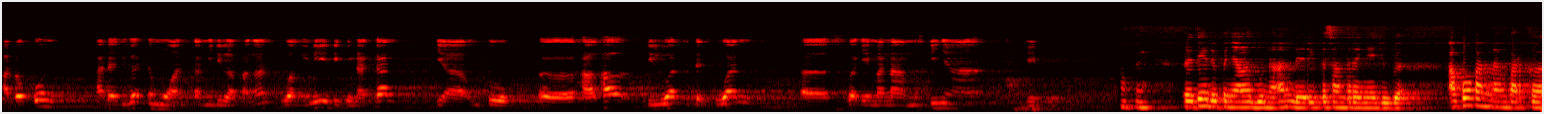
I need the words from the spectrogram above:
ataupun ada juga temuan kami di lapangan uang ini digunakan ya untuk eh, hal-hal e, di luar ketentuan e, sebagaimana mestinya gitu. Oke, okay. Berarti ada penyalahgunaan dari pesantrennya juga. Aku akan lempar ke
